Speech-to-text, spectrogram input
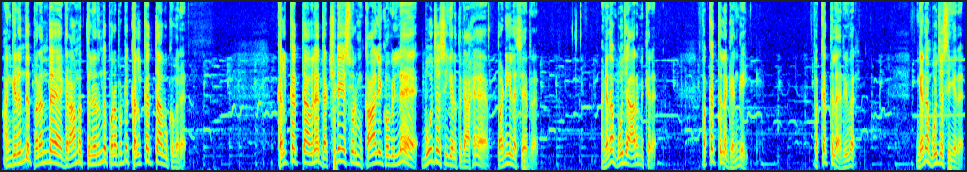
அங்கிருந்து பிறந்த கிராமத்திலிருந்து புறப்பட்டு கல்கத்தாவுக்கு வர. கல்கத்தாவில் தட்சிணேஸ்வரம் காளி கோவிலில் பூஜை செய்கிறதுக்காக பணியில் சேர்றார். அங்கே தான் பூஜை ஆரம்பிக்கிறார். பக்கத்தில் கங்கை. பக்கத்தில் ரிவர் இங்கே தான் பூஜை செய்கிறார்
